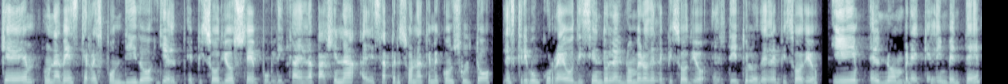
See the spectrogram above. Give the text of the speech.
que una vez que he respondido y el episodio se publica en la página, a esa persona que me consultó le escribo un correo diciéndole el número del episodio, el título del episodio y el nombre que le inventé,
